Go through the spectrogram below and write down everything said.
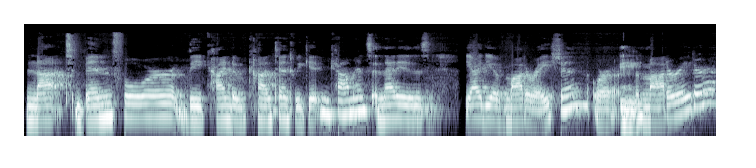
not been for the kind of content we get in comments, and that is the idea of moderation or mm-hmm. the moderator.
